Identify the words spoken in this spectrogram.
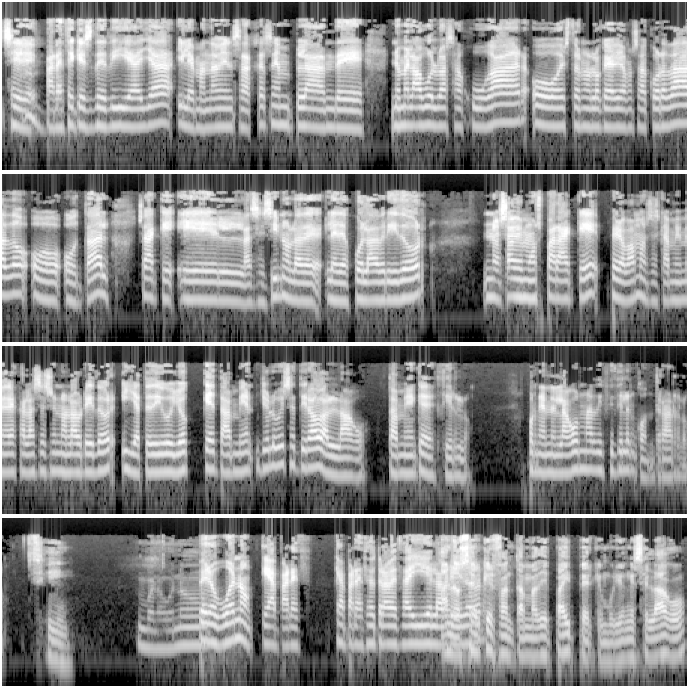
se, parece que es de día ya, y le manda mensajes en plan de no me la vuelvas a jugar, o esto no es lo que habíamos acordado, o, o tal. O sea, que el asesino le dejó el abridor, no sabemos para qué, pero vamos, es que a mí me deja el asesino el abridor, y ya te digo yo que también, yo lo hubiese tirado al lago, también hay que decirlo. Porque en el lago es más difícil encontrarlo. Sí. Bueno, bueno. Pero bueno, que aparece, que aparece otra vez ahí el A abridor. no ser que el fantasma de Piper, que murió en ese lago,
